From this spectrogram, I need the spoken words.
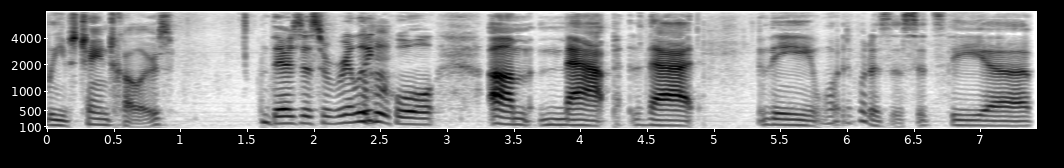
leaves change colors, there's this really mm-hmm. cool um, map that the what, what is this? It's the uh,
